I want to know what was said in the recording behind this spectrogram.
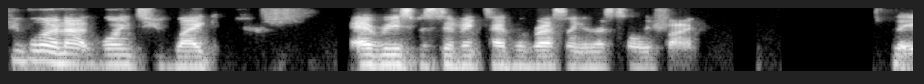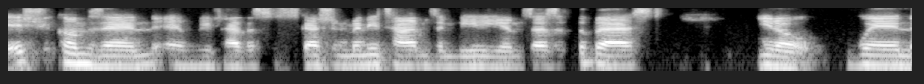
people are not going to like every specific type of wrestling and that's totally fine. The issue comes in and we've had this discussion many times in mediums, as it the best you know when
